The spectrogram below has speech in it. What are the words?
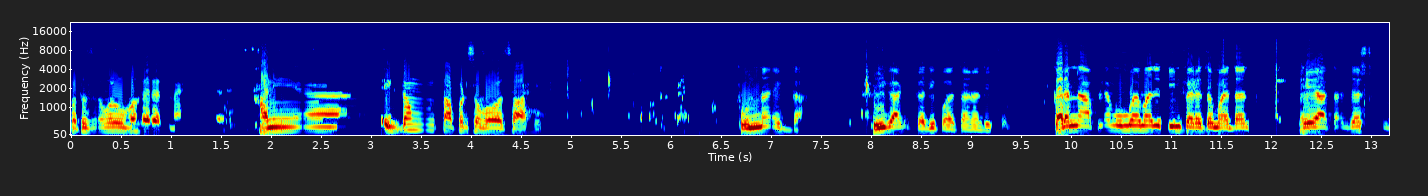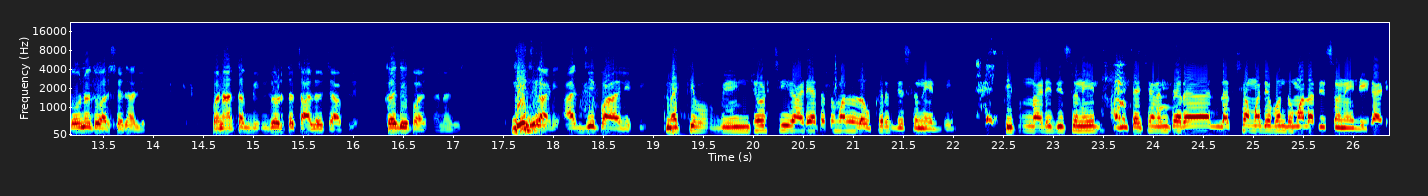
का तो जवळ उभा करत नाही. आणि एकदम तापट स्वभावाचा आहे. पुन्हा एकदा ही गाडी कधी पळताना दिसेल? कारण आपल्या मुंबईमध्ये तीन फेऱ्याचं मैदान हे आता जस्ट दोनच वर्ष झाले. पण आता बिनजोड तर चालूच आहे आपले. कधी पळताना दिसेल. हीच गाडी आज जी पळाली ती. नक्की भाऊ बिनजोडची गाडी आता तुम्हाला लवकरच दिसून येईल ती. ती पण गाडी दिसून येईल आणि त्याच्यानंतर लक्षामध्ये पण तुम्हाला दिसून येईल ही गाडी.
